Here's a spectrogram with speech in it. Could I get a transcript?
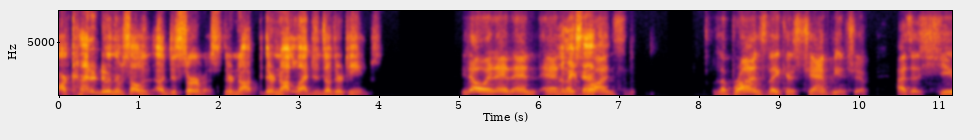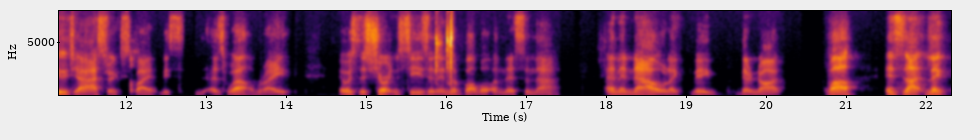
are kind of doing themselves a disservice. They're not they're not legends of their teams. You know, and and and and That. LeBron's LeBron's Lakers championship has a huge asterisk by it as well, right? It was the shortened season in the bubble and this and that, and then now like they they're not. Well, it's not like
